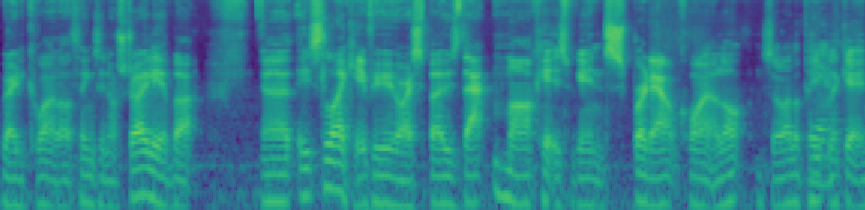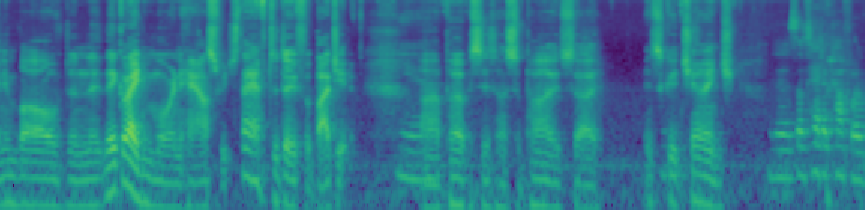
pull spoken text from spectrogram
graded quite a lot of things in Australia, but. Uh, it's like everywhere, I suppose. That market is getting spread out quite a lot. So other people Yeah. are getting involved, and they're- they're grading more in house, which they have to do for budget Yeah. uh, purposes, I suppose. So it's a good change. Is. I've had a couple of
